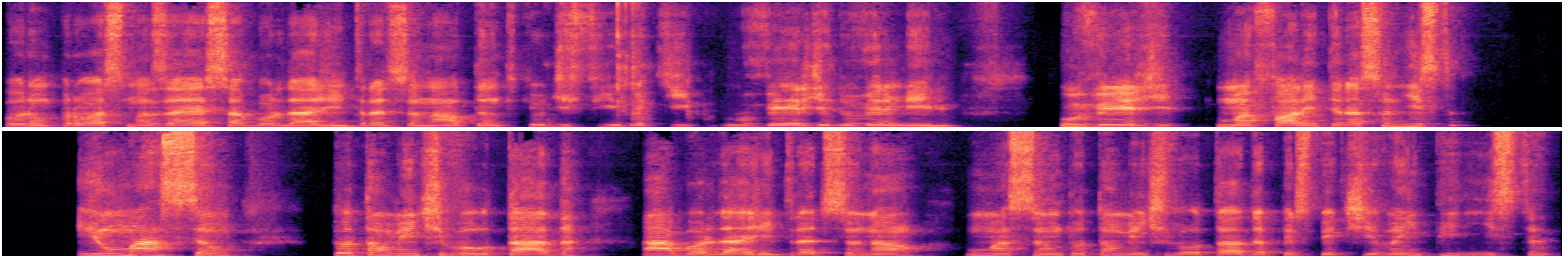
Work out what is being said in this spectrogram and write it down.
foram próximas a essa abordagem tradicional, tanto que eu difiro aqui o verde do vermelho. O verde, uma fala interacionista, e uma ação totalmente voltada à abordagem tradicional, uma ação totalmente voltada à perspectiva empirista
